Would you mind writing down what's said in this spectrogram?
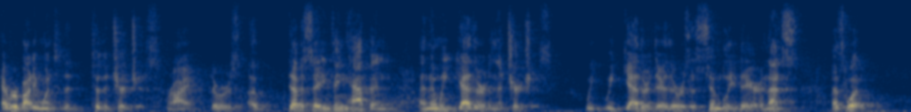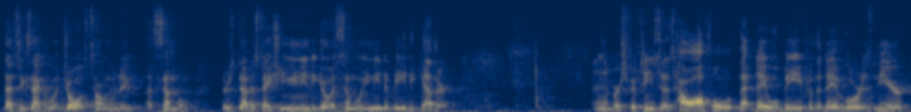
everybody went to the to the churches, right? There was a devastating thing happened, and then we gathered in the churches. We we gathered there. There was assembly there, and that's that's what that's exactly what Joel is telling them to do. Assemble. There's devastation. You need to go assemble. You need to be together. And then verse 15 says, How awful that day will be, for the day of the Lord is near.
